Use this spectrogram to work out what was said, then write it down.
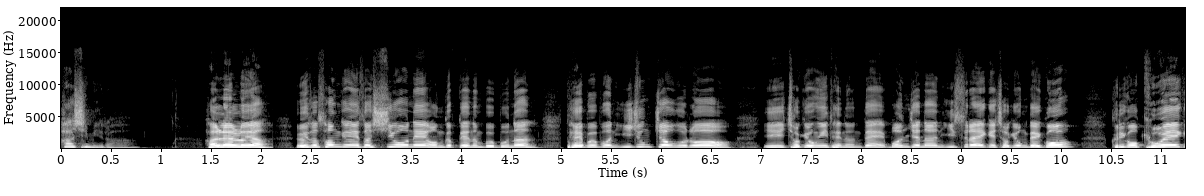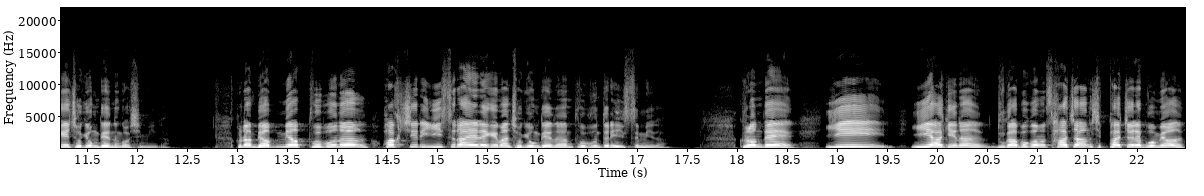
하심이라. 할렐루야. 여기서 성경에서 시온에 언급되는 부분은 대부분 이중적으로 이 적용이 되는데 먼저는 이스라엘에게 적용되고 그리고 교회에게 적용되는 것입니다. 그러나 몇몇 부분은 확실히 이스라엘에게만 적용되는 부분들이 있습니다. 그런데 이 이야기는 누가복음 4장 18절에 보면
